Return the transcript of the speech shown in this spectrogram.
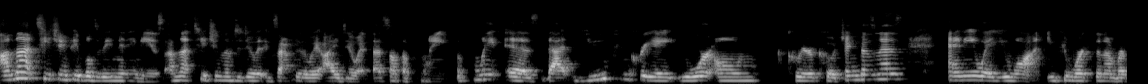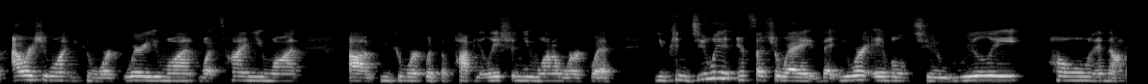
I'm not teaching people to be mini me's. I'm not teaching them to do it exactly the way I do it. That's not the point. The point is that you can create your own career coaching business any way you want. You can work the number of hours you want, you can work where you want, what time you want. Um, you can work with the population you want to work with you can do it in such a way that you are able to really hone in on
